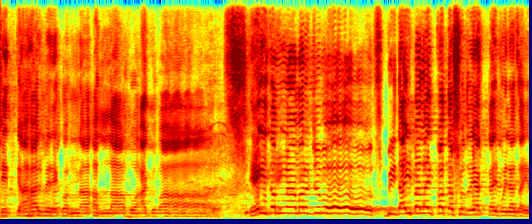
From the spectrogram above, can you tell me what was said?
চিৎকার মেরে কন্যা, আল্লাহ আকবার। এই জন্য আমার যুব বিদায় বেলায় কথা শুধু একটাই বইলা যায়,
